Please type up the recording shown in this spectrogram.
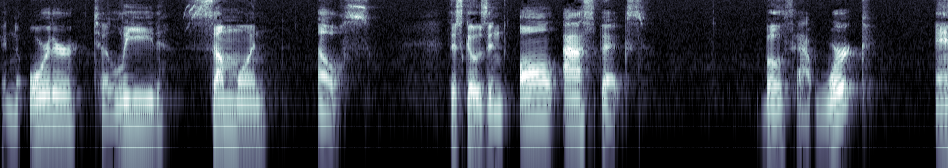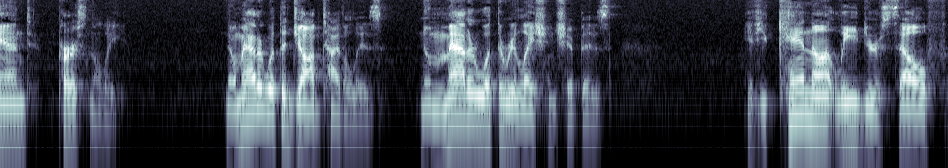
in order to lead someone else. This goes in all aspects, both at work and personally. No matter what the job title is, no matter what the relationship is, if you cannot lead yourself,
